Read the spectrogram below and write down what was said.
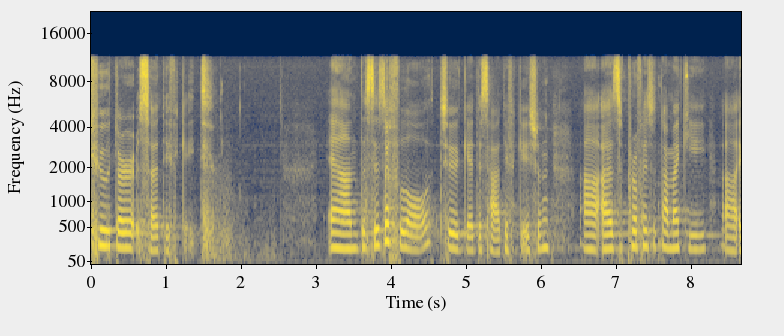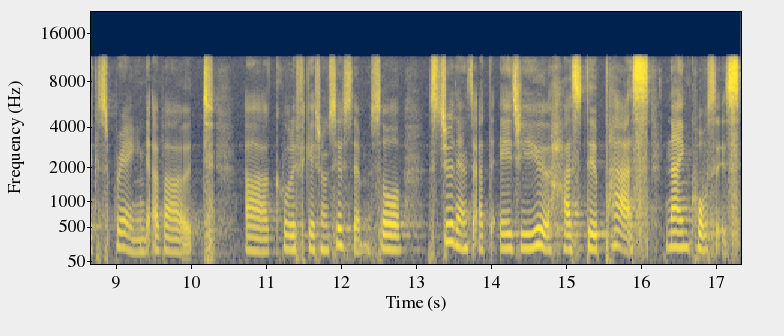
tutor certificate. And this is a flow to get the certification. Uh, as Professor Tamaki uh, explained about uh, qualification system. So students at the AGU has to pass nine courses.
